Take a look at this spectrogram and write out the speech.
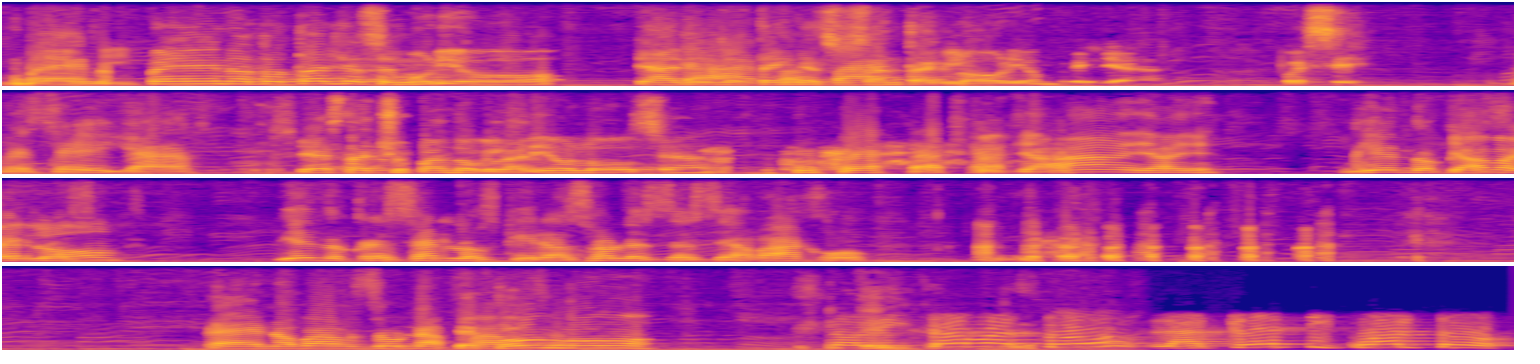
Bueno. Bueno, total, ya se murió. Ya Dios lo tenga en su santa gloria, hombre, ya. Pues sí, pues sí, ya ya está chupando gladiolos, ya. Pues ya, ya, ya, viendo ya crecer, bailó. los, viendo crecer los girasoles desde abajo. bueno, vamos a una Te pausa. pongo. Mató las tres y cuarto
